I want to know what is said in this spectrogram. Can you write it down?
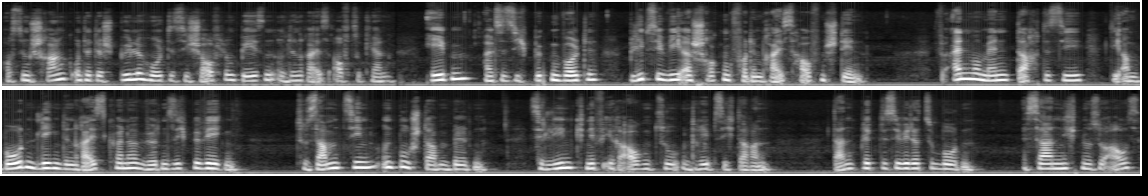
Aus dem Schrank unter der Spüle holte sie Schaufel und Besen, um den Reis aufzukehren. Eben, als sie sich bücken wollte, blieb sie wie erschrocken vor dem Reishaufen stehen. Für einen Moment dachte sie, die am Boden liegenden Reiskörner würden sich bewegen zusammenziehen und Buchstaben bilden. Celine kniff ihre Augen zu und rieb sich daran. Dann blickte sie wieder zu Boden. Es sah nicht nur so aus,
